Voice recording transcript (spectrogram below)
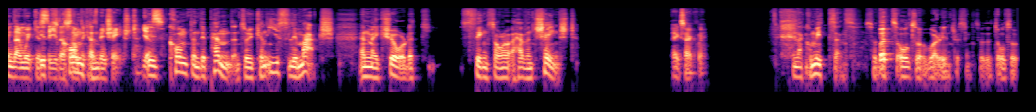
And then we can see that something has been changed. Yes. it's content dependent, so you can easily match and make sure that things are haven't changed Exactly. in a commit sense. So But- that's also very interesting. So that's also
